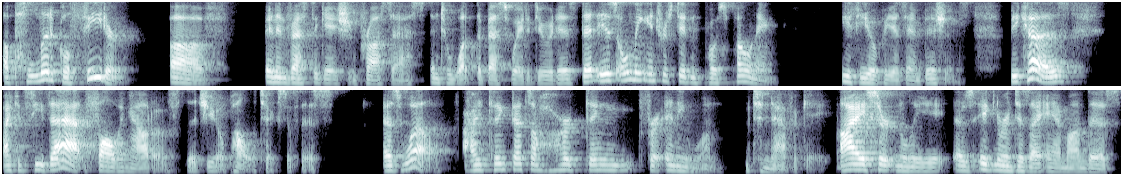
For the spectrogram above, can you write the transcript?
a political theater of an investigation process into what the best way to do it is that is only interested in postponing Ethiopia's ambitions because I could see that falling out of the geopolitics of this as well. I think that's a hard thing for anyone to navigate. I certainly, as ignorant as I am on this,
